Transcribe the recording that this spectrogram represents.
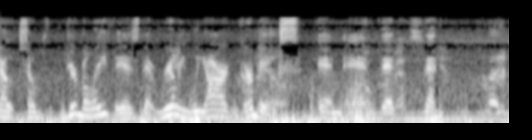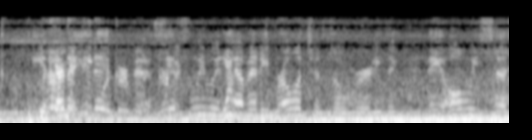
So, so your belief is that really we are Gerbicks, and and that that But, Vic, you We're know, Gerbic. they, I think they, we're if we would Yeah. have any relatives over or anything, they always said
